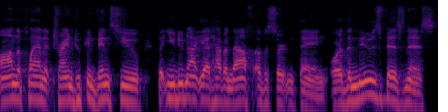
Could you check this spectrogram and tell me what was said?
on the planet trying to convince you that you do not yet have enough of a certain thing or the news business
